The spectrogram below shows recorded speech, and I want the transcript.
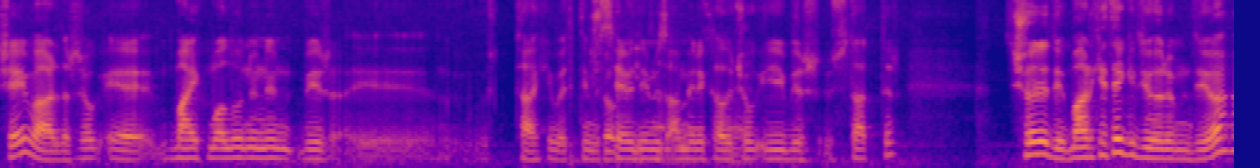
Şey vardır, çok e, Mike Maloney'nin bir e, takip ettiğimiz, Çok iyi sevdiğimiz tanıyoruz, Amerikalı evet. çok iyi bir üstattır. Şöyle diyor, markete gidiyorum diyor.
